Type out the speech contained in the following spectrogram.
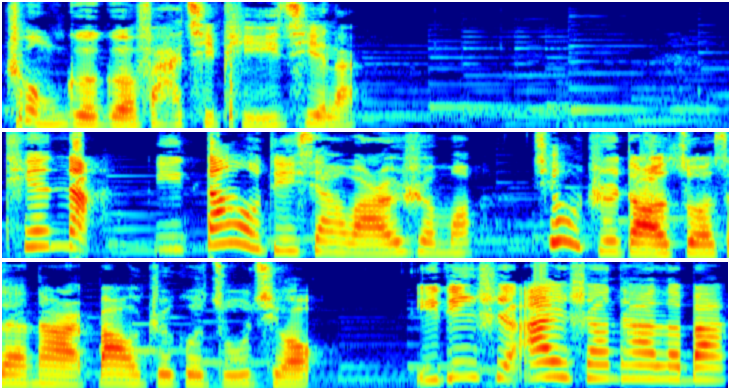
冲哥哥发起脾气来：“天哪，你到底想玩什么？”就知道坐在那儿抱着个足球，一定是爱上他了吧？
